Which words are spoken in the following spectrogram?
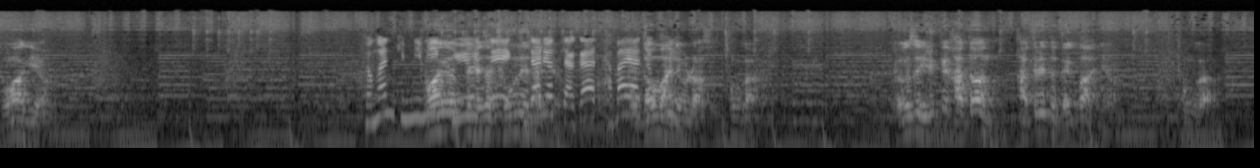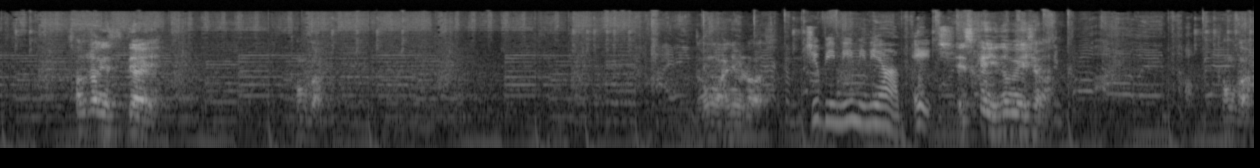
동학이요. 경환 김님이 대사 때 기다렸다가 다 봐야 죠. 너무 많이 후. 올라와서 통과. 여기서 이렇게 가던 가더라도 내 거 아니야. 통과. 삼성 SDI 통과. 너무 많이 올라왔어. Mimi Niab H. SK 이노베이션 통과.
